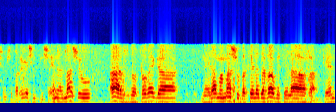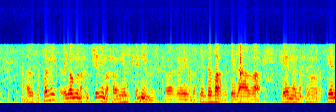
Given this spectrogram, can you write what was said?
משום שברגע שהיא תישען על משהו, אז באותו רגע נעלם המשהו, בטל הדבר, בטל האהבה, כן? אז זה תמיד, היום אנחנו צעירים, מחר נהיה זקנים, אז כבר בטל דבר, בטל האהבה, כן? אנחנו, כן?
